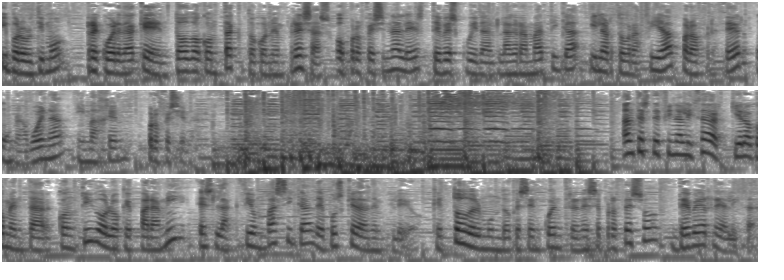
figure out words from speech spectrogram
Y por último, recuerda que en todo contacto con empresas o profesionales debes cuidar la gramática y la ortografía para ofrecer una buena imagen profesional. Antes de finalizar, quiero comentar contigo lo que para mí es la acción básica de búsqueda de empleo, que todo el mundo que se encuentre en ese proceso debe realizar.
